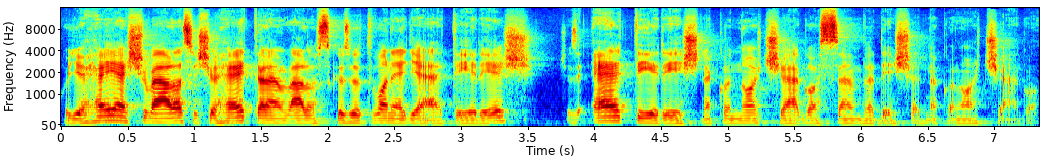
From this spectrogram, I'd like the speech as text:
hogy a helyes válasz és a helytelen válasz között van egy eltérés, és az eltérésnek a nagysága a szenvedésednek a nagysága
